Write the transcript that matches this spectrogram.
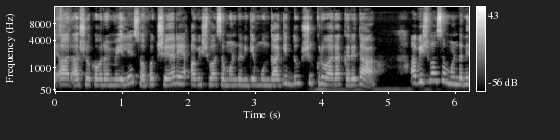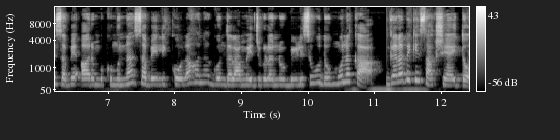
ಎಆರ್ ಅಶೋಕ್ ಅವರ ಮೇಲೆ ಸ್ವಪಕ್ಷೀಯರೇ ಅವಿಶ್ವಾಸ ಮಂಡನೆಗೆ ಮುಂದಾಗಿದ್ದು, ಶುಕ್ರವಾರ ಕರೆದ ಅವಿಶ್ವಾಸ ಮಂಡನೆ ಸಭೆ ಆರಂಭಕ್ಕೂ ಮುನ್ನ ಸಭೆಯಲ್ಲಿ ಕೋಲಾಹಲ, ಗೊಂದಲ, ಮೇಜುಗಳನ್ನು ಬೀಳಿಸುವುದು ಮೂಲಕ ಗಲಭೆಗೆ ಸಾಕ್ಷಿಯಾಯಿತು.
